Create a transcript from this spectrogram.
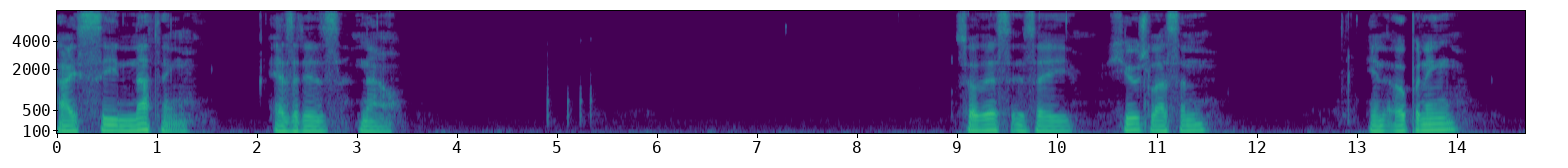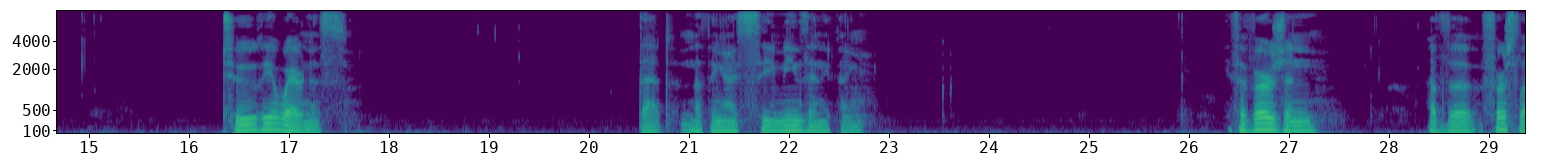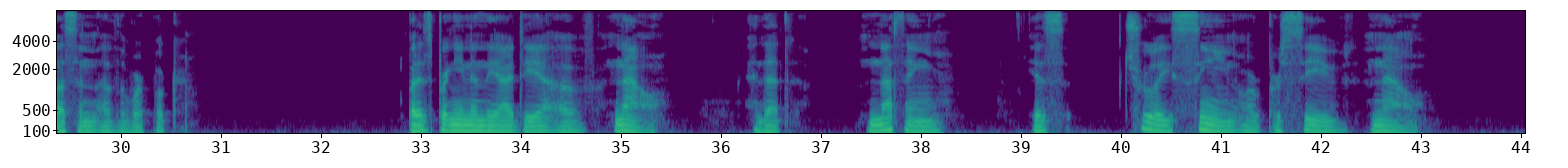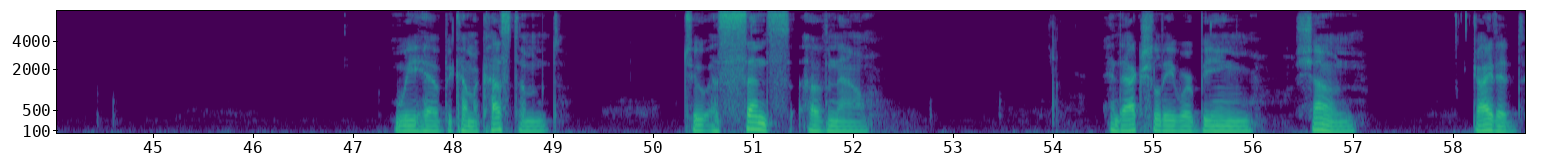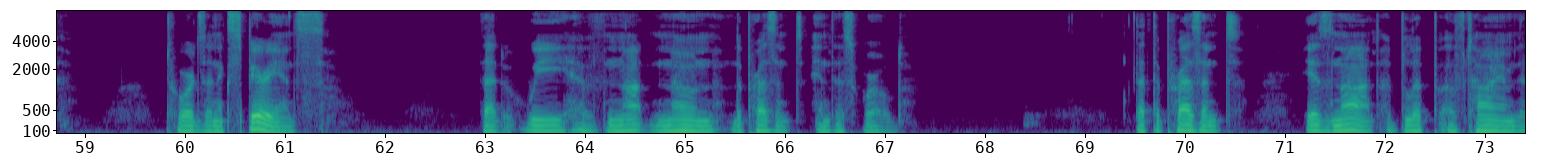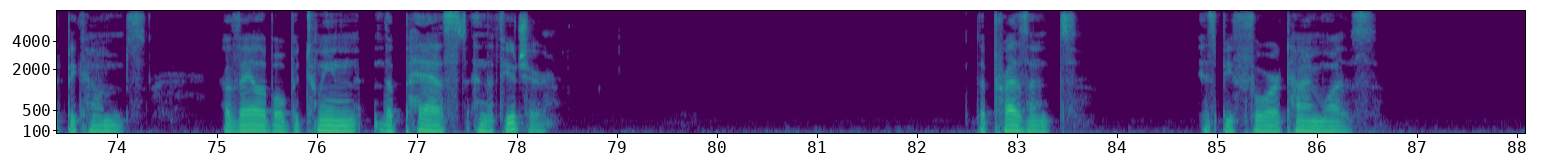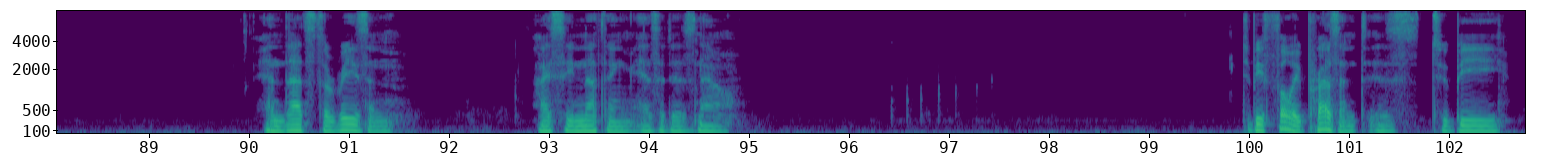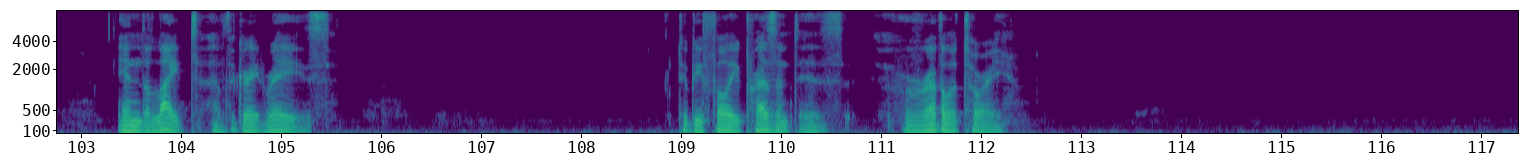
I see nothing as it is now. So this is a huge lesson in opening to the awareness that nothing I see means anything. It's a version of the first lesson of the workbook, but it's bringing in the idea of now, and that nothing is truly seen or perceived now. We have become accustomed to a sense of now. And actually, we're being shown, guided towards an experience that we have not known the present in this world. That the present is not a blip of time that becomes available between the past and the future. The present is before time was. And that's the reason I see nothing as it is now. To be fully present is to be in the light of the great rays. To be fully present is revelatory.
